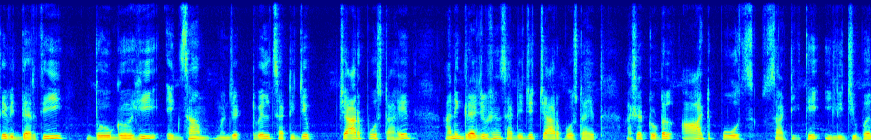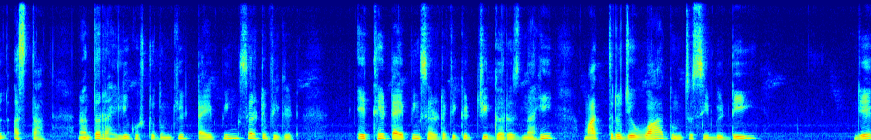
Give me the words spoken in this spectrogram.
ते विद्यार्थी दोघंही एक्झाम म्हणजे ट्वेल्थसाठी जे चार पोस्ट आहेत आणि ग्रॅज्युएशनसाठी जे चार पोस्ट आहेत अशा टोटल आठ पोस्टसाठी ते इलिजिबल असतात. नंतर राहिली गोष्ट तुमची टायपिंग सर्टिफिकेट येथे टायपिंग सर्टिफिकेटची गरज नाही. मात्र जेव्हा तुमचं सी बी टी जे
